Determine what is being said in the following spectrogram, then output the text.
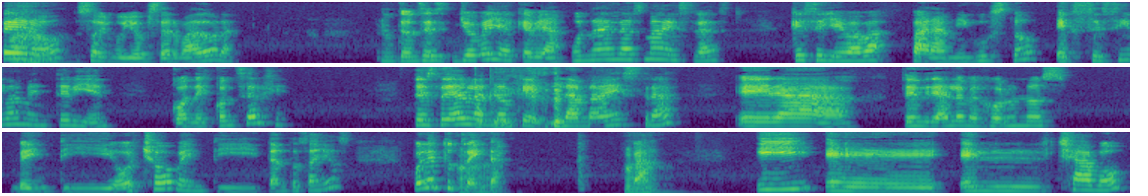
pero soy muy observadora. Entonces yo veía que había una de las maestras que se llevaba, para mi gusto, excesivamente bien con el conserje. Te estoy hablando que la maestra era, tendría a lo mejor unos 28, 20 y tantos años. Ponle tu 30. ¿Va? Y eh, el chavo,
